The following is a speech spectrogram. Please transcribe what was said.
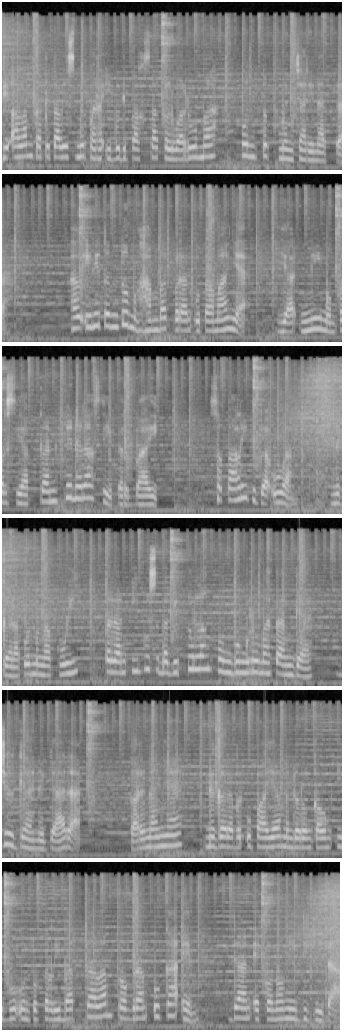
di alam kapitalisme para ibu dipaksa keluar rumah untuk mencari nafkah. Hal ini tentu menghambat peran utamanya, yakni mempersiapkan generasi terbaik. Setali tiga uang, negara pun mengakui peran ibu sebagai tulang punggung rumah tangga juga negara. Karenanya, negara berupaya mendorong kaum ibu untuk terlibat dalam program UKM dan ekonomi digital.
